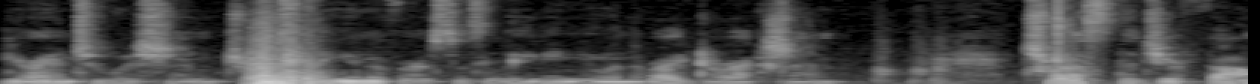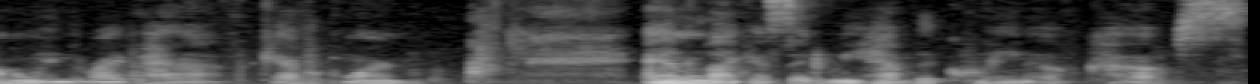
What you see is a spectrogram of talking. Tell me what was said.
your intuition. Trust the universe is leading you in the right direction. Trust that you're following the right path, Capricorn. And like I said, we have the Queen of Cups.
